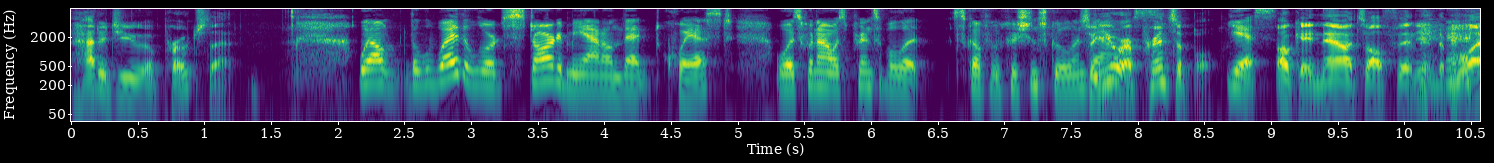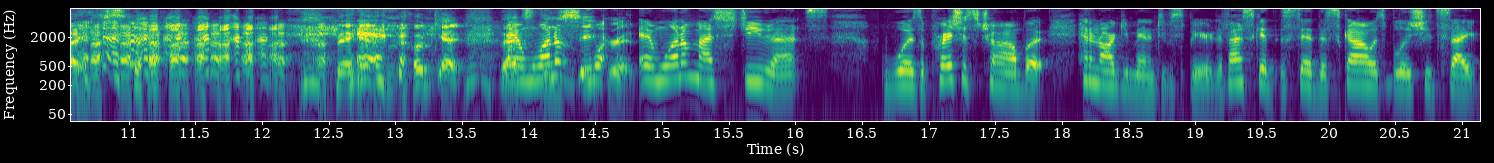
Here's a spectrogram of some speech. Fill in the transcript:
How did you approach that? Well, the way the Lord started me out on that quest was when I was principal at Scofield Christian School in so Dallas. you were a principal. Yes. Okay, now it's all fitting into place. Man, okay, that's the of, secret. And one of my students was a precious child, but had an argumentative spirit. If I said the sky was blue, she'd say,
